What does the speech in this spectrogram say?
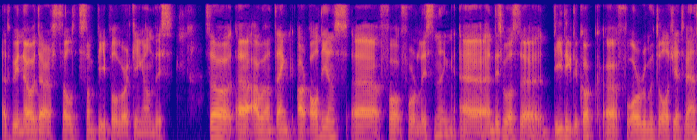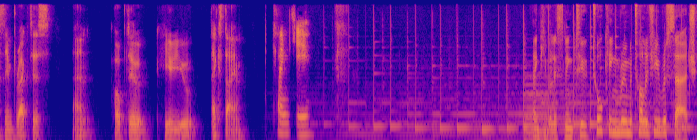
that we know there are still some people working on this. So uh, I want to thank our audience uh, for for listening. Uh, and this was uh, Diederik De Cock uh, for Rheumatology Advanced in Practice. And hope to hear you next time. Thank you. Thank you for listening to Talking Rheumatology Research,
